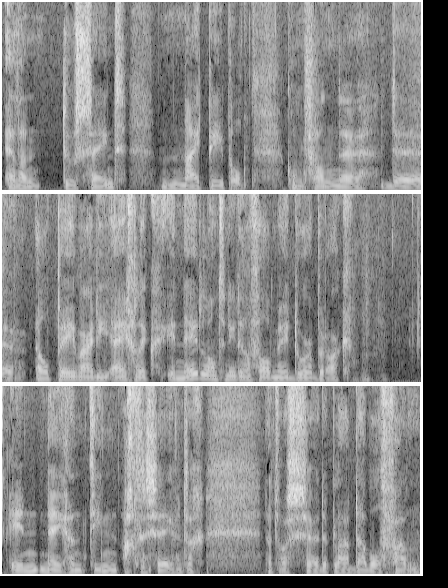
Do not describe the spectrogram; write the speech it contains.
Ellen Toussaint, Night People. Komt van uh, de LP waar die eigenlijk in Nederland in ieder geval mee doorbrak. In 1978. Dat was uh, de plaat Double Fun.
